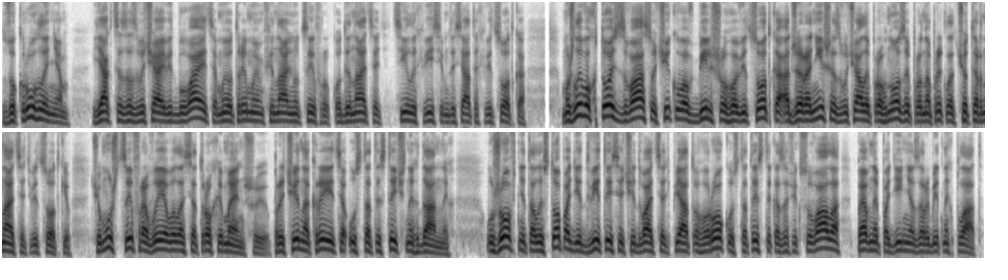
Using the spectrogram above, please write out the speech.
З округленням, як це зазвичай відбувається, ми отримуємо фінальну цифру 11,8%. Можливо, хтось з вас очікував більшого відсотка, адже раніше звучали прогнози про, наприклад, 14%. Чому ж цифра виявилася трохи меншою? Причина криється у статистичних даних. У жовтні та листопаді 2025 року статистика зафіксувала певне падіння заробітних плат.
